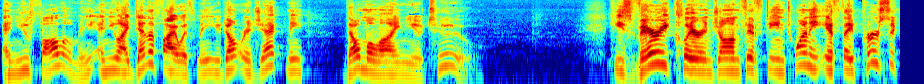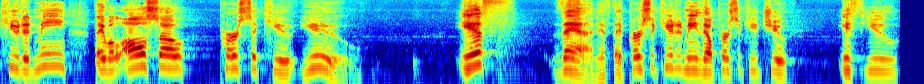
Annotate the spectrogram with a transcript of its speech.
and you follow me and you identify with me, you don't reject me, they'll malign you too. He's very clear in John 15 20 if they persecuted me, they will also persecute you. If then, if they persecuted me, they'll persecute you if you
